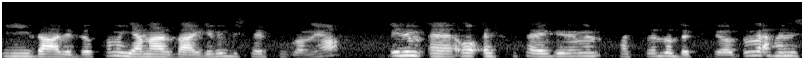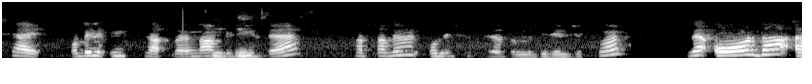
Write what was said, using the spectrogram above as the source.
iyi idare ediyorsun ama yemezler gibi bir şey kullanıyor. Benim e, o eski sevgilimin saçları da dökülüyordu ve hani şey, o benim ilk silahlarımdan biriydi. Hatta benim audition silahımdı birinci kur. Ve orada e,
